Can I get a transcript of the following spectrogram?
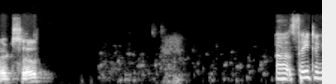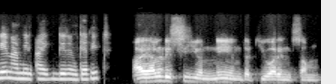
FedServ. Uh, say it again. I mean, I didn't get it. I already see your name that you are in some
